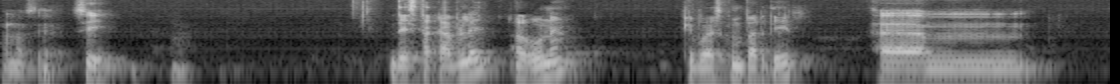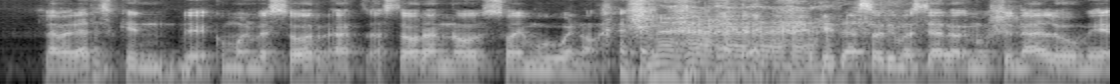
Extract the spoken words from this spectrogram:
Unos 10. Sí. ¿Destacable alguna que puedas compartir? Em, la verdad es que como inversor hasta ahora no soy muy bueno. Quizás soy demasiado emocional o me,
